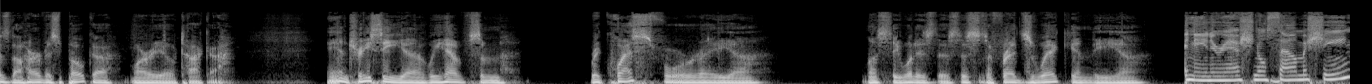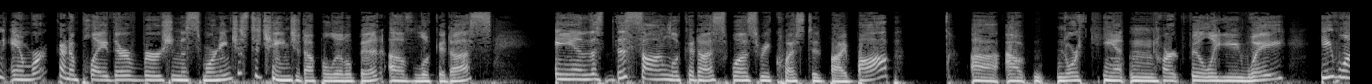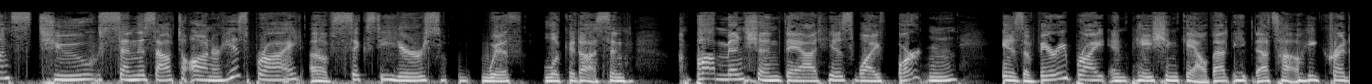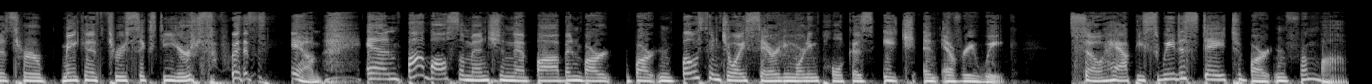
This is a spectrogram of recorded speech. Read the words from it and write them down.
Was the Harvest Polka, Mario Taka. And Tracy, uh, we have some requests for a, uh, let's see, what is this? This is a Fred Ziwich and the, uh, the International Sound Machine, and we're going to play their version this morning just to change it up a little bit of Look at Us. And this, this song, Look at Us, was requested by Bob uh, out North Canton, Hartfield Way. He wants to send this out to honor his bride of 60 years with Look at Us. And Bob mentioned that his wife, Barton, is a very bright and patient gal. That that's how he credits her making it through 60 years with him. And Bob also mentioned that Bob and Bart, Barton both enjoy Saturday morning polkas each and every week. So happy sweetest day to Barton from Bob.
